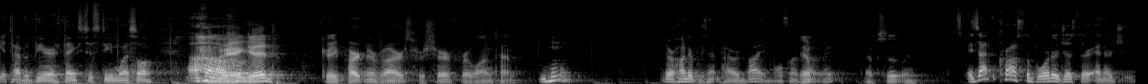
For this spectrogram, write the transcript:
get to have a beer thanks to Steam Whistle. very um, good, great partner of ours for sure for a long time. Mm-hmm. They're 100% powered by Bullfrog Yep. Power, right? Absolutely. Is that across the board or just their energy?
